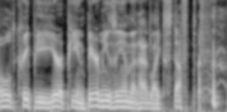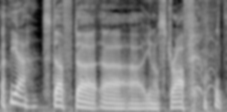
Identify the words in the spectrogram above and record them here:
old creepy European beer museum that had like stuffed yeah. stuffed, uh, uh, uh, you know, straw filled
